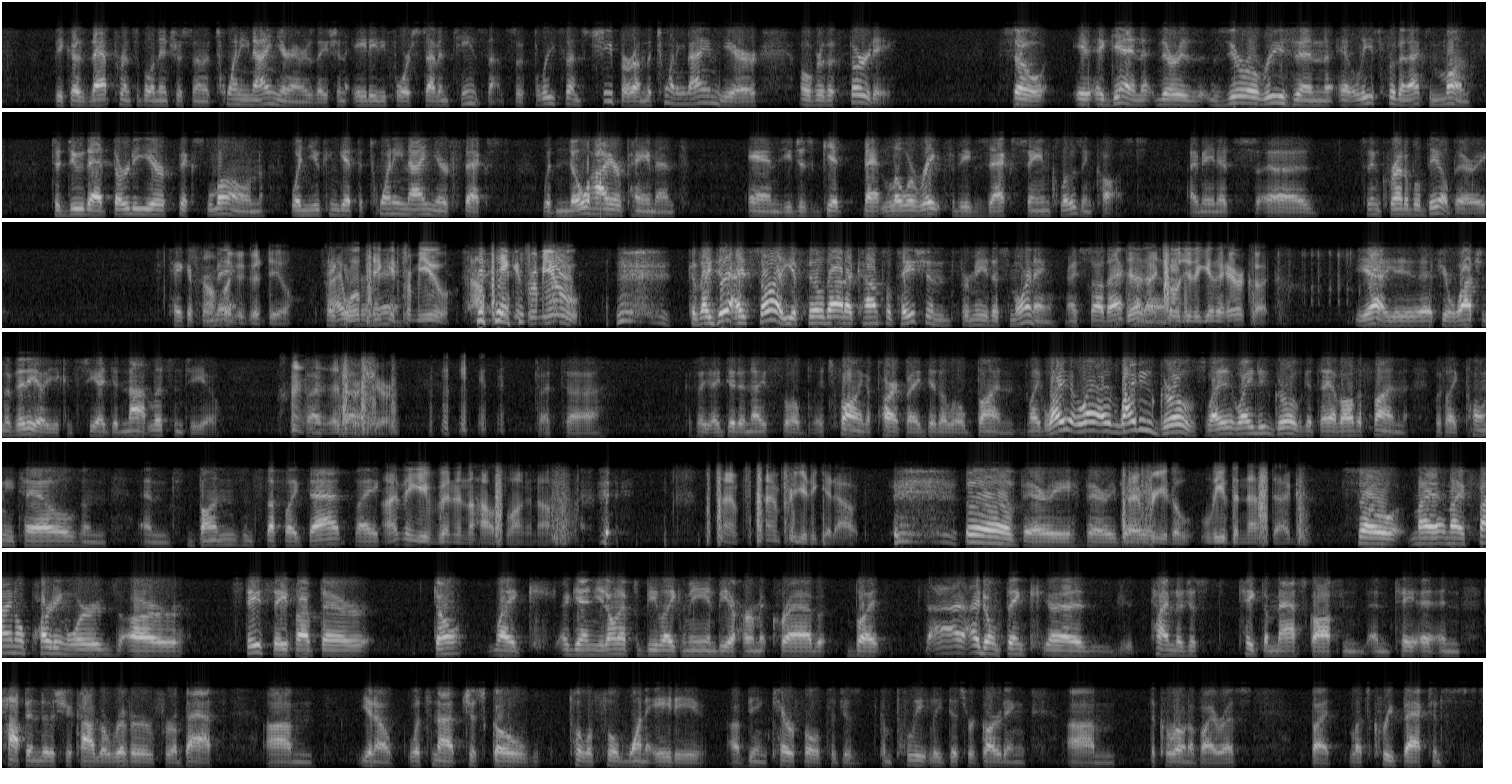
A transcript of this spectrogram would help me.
because that principal and interest on a 29 year amortization, 884 17 cents. So 3 cents cheaper on the 29 year over the 30. So i again, there is zero reason, at least for the next month, to do that 30 year fixed loan when you can get the 29 year fixed with no higher payment and you just get that lower rate for the exact same closing cost. I mean, it's uh, it's an incredible deal, Barry. Take it from Sounds me. Sounds like a good deal. Take I will take me. it from you. I'll take it from you. Because I did, I saw you filled out a consultation for me this morning. I saw I that. did. I told you to get a haircut. Yeah, you, if you're watching the video, you can see I did not listen to you. That's uh, for sure. But because I, I did a nice little, it's falling apart, but I did a little bun. Like, why, why, why do girls, why, why do girls get to have all the fun with like ponytails and and buns and stuff like that? Like, I think you've been in the house long enough. It's time time for you to get out. oh, very, very, very. Time for you to leave the nest egg. So my my final parting words are: stay safe out there. Don't like again. You don't have to be like me and be a hermit crab, but I, I don't think uh, time to just take the mask off and and ta- and hop into the Chicago River for a bath. Um, you know, let's not just go pull a full 180 of being careful to just completely disregarding um, the coronavirus, but let's creep back to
